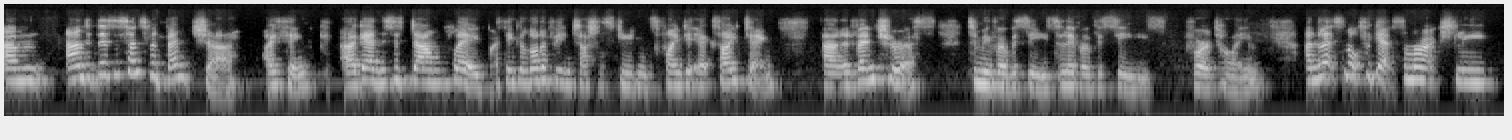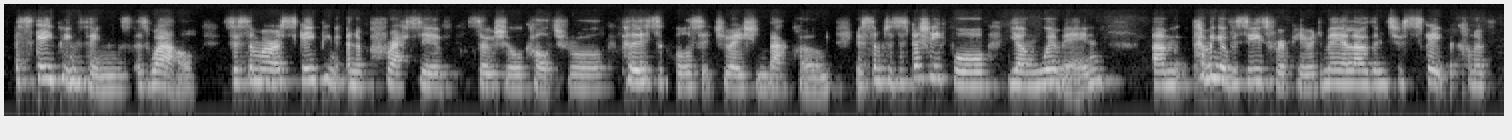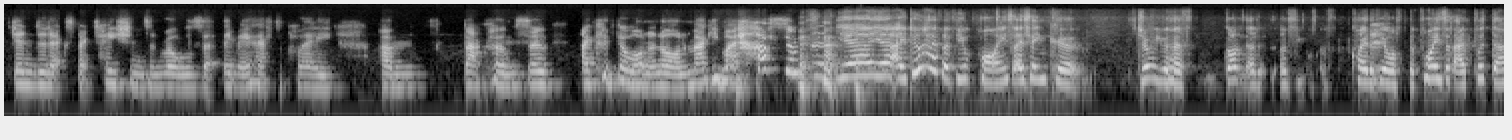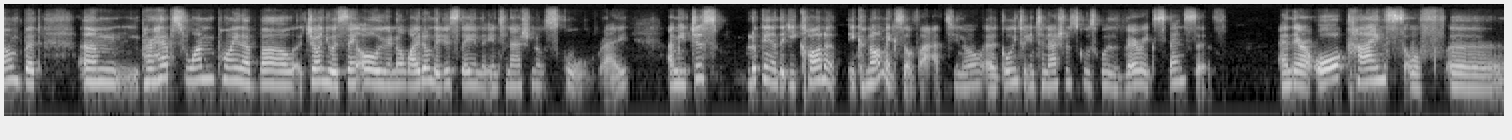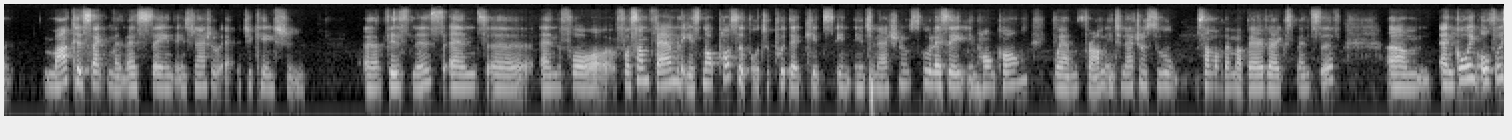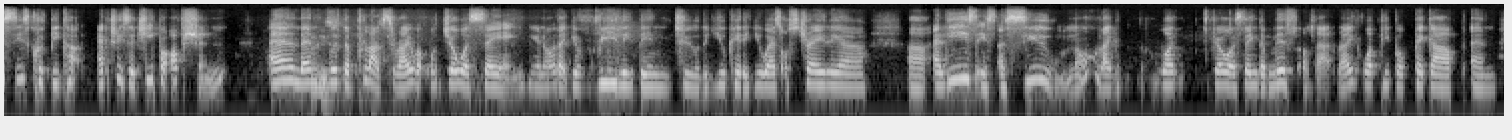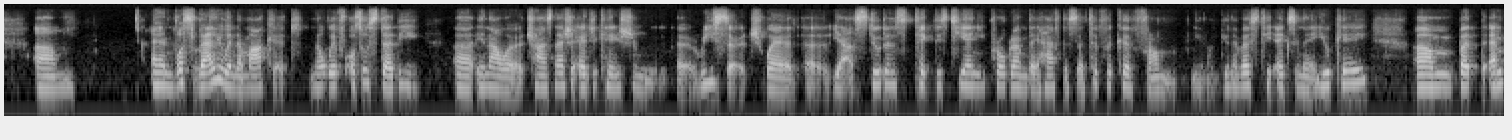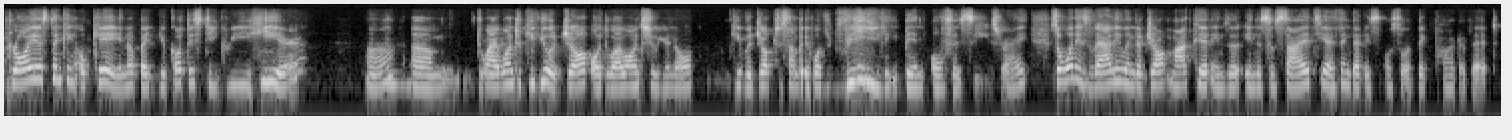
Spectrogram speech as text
um, and there's a sense of adventure. I think again, this is downplayed, but I think a lot of international students find it exciting and adventurous to move overseas, to live overseas for a time. And let's not forget, some are actually escaping things as well. So some are escaping an oppressive social, cultural, political situation back home. You know, sometimes, especially for young women, um, coming overseas for a period may allow them to escape the kind of gendered expectations and roles that they may have to play um, back home. So I could go on and on. Maggie might have some. yeah, yeah, I do have a few points. I think, uh, Joe, you have got a, a few, quite a few of the points that I put down, but um, perhaps one point about John, you were saying, oh, you know, why don't they just stay in the international school, right? I mean, just looking at the econo- economics of that, you know, uh, going to international schools was very expensive. And there are all kinds of uh, market segment, let's say, in the international education uh, business. And, uh, and for, for some family, it's not possible to put their kids in international school. Let's say in Hong Kong, where I'm from, international school, some of them are very, very expensive. Um, and going overseas could be actually it's a cheaper option and then nice. with the plus, right? What, what, Joe was saying, you know, that you've really been to the UK, the US, Australia, uh, at least is assumed, no? Like what Joe was saying, the myth of that, right? What people pick up and um, and what's value in the market. You know, we've also studied uh, in our transnational education uh, research where uh, yeah students take this TNE program they have the certificate from you know University X in the UK um, but employers thinking okay you know but you got this degree here uh, mm-hmm. um, do I want to give you a job or do I want to you know give a job to somebody who has really been overseas right? So what is value in the job market in the in the society? I think that is also a big part of it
